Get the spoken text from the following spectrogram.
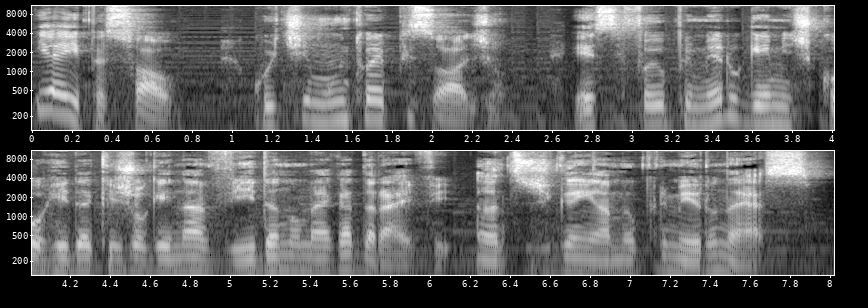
E aí, pessoal? Curti muito o episódio. Esse foi o primeiro game de corrida que joguei na vida no Mega Drive, antes de ganhar meu primeiro NES.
